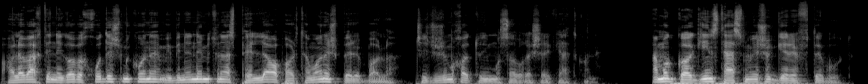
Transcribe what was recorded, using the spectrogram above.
حالا وقتی نگاه به خودش می‌کنه می‌بینه نمی‌تونه از پله آپارتمانش بره بالا. چجوری می‌خواد تو این مسابقه شرکت کنه؟ اما گاگینز تصمیمش رو گرفته بود.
